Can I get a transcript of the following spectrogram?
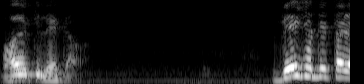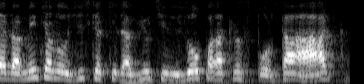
Olha que legal. Veja detalhadamente a logística que Davi utilizou para transportar a arca.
